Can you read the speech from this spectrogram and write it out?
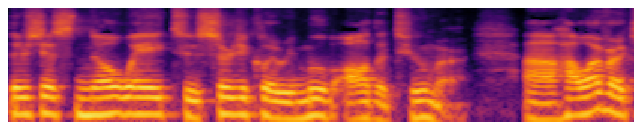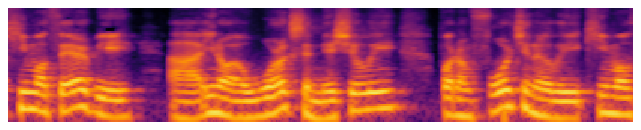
there's just no way to surgically remove all the tumor. Uh, however, chemotherapy, uh, you know, it works initially, but unfortunately, chemo,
